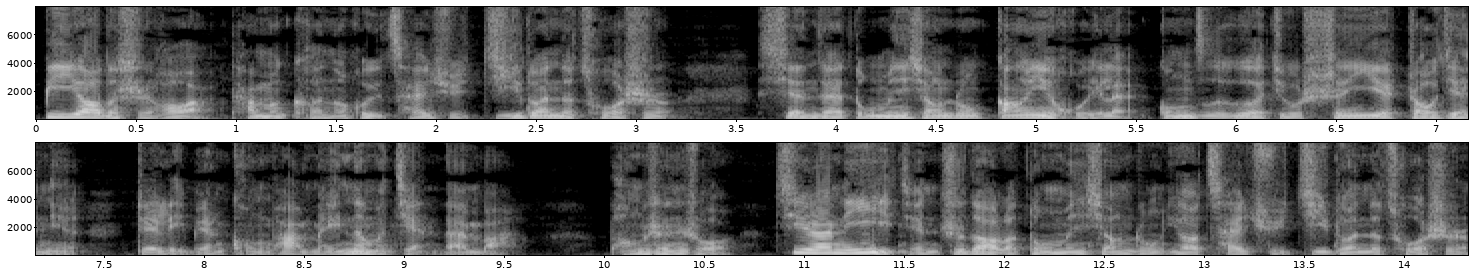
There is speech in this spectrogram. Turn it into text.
必要的时候啊，他们可能会采取极端的措施。现在东门相中刚一回来，公子鄂就深夜召见您，这里边恐怕没那么简单吧？彭生说：“既然你已经知道了东门相中要采取极端的措施，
